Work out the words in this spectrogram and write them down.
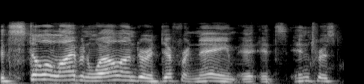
It's still alive and well under a different name. It, it's interesting.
